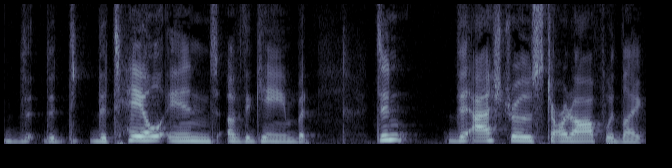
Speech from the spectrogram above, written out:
the, the the tail end of the game. But didn't the Astros start off with like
